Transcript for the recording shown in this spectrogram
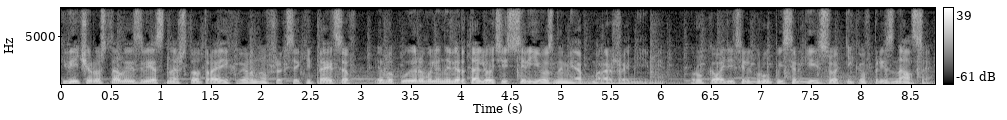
К вечеру стало известно, что троих вернувшихся китайцев эвакуировали на вертолете с серьезными обморожениями. Руководитель группы Сергей Сотников признался,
